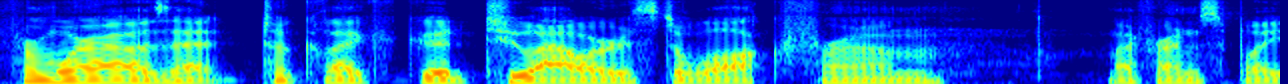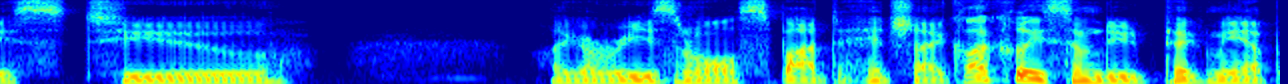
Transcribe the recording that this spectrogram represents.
from where I was at took like a good two hours to walk from my friend's place to like a reasonable spot to hitchhike. Luckily, some dude picked me up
